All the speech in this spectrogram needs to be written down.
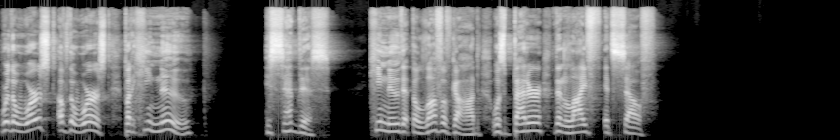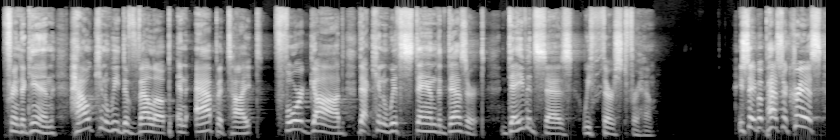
were the worst of the worst, but he knew, he said this, he knew that the love of God was better than life itself. Friend, again, how can we develop an appetite for God that can withstand the desert? David says we thirst for him. You say, but Pastor Chris,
